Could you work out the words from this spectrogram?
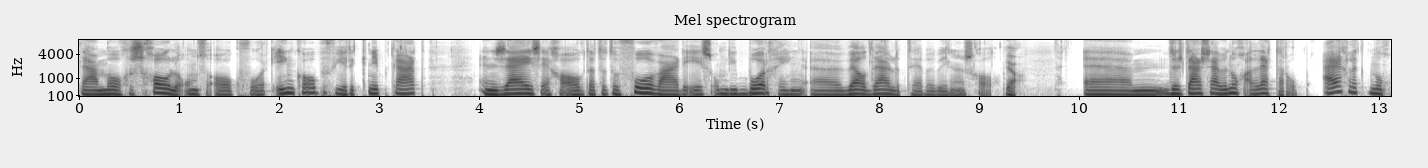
daar mogen scholen ons ook voor inkopen via de knipkaart. En zij zeggen ook dat het een voorwaarde is om die borging uh, wel duidelijk te hebben binnen een school. Ja. Um, dus daar zijn we nog alerter op. Eigenlijk nog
